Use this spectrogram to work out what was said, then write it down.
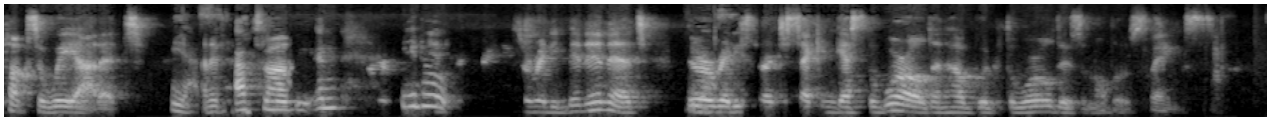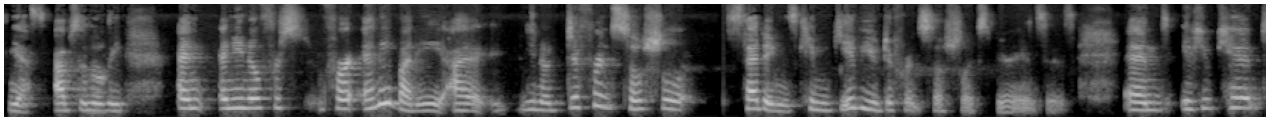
plucks away at it. Yes, and if absolutely. And you know, it's already been in it, they're yes. already start to second guess the world and how good the world is and all those things. Yes, absolutely. And and you know, for for anybody, I you know, different social settings can give you different social experiences and if you can't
